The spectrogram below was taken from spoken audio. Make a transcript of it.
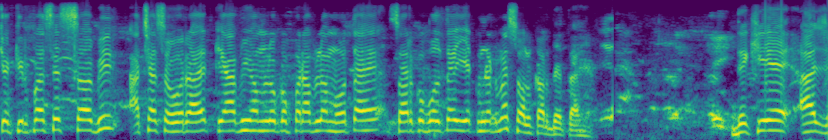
के कृपा से सभी अच्छा से हो रहा है, क्या भी हम लोग को प्रॉब्लम होता है, सर को बोलते हैं, एक मिनट में सॉल्व कर देता है। देखिए, आज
